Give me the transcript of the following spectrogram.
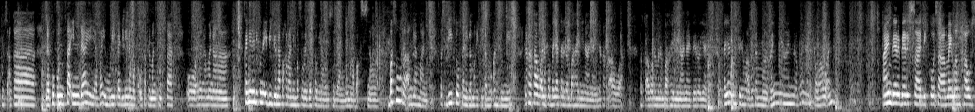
kung saan ka nagpupunta, inday. Abay, umuwi ka din na makausap naman kita. O, ayan naman ang... kanina hindi ko na-video, napakaraming basura dyan sa winawalis ni Dang. May mga boxes na basura ang laman. Tapos dito talaga makikita mo ang dumi. Nakakaawa na pabayaan talaga ang bahay ni nanay. Nakakaawa. Nakakaawa naman ang bahay ni nanay. Pero ayan, ayan, yung pinamabot ang mga ganyan. Abay, kawawa ano. I'm very, very sad because uh, my mom house,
